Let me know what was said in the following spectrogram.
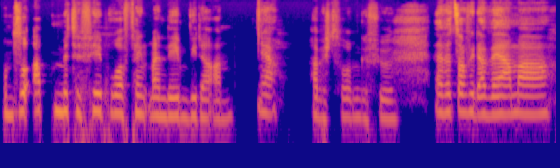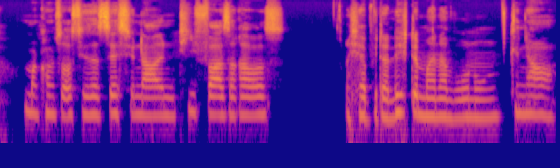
Und so ab Mitte Februar fängt mein Leben wieder an. Ja. Habe ich so ein Gefühl. Da wird es auch wieder wärmer. Man kommt so aus dieser sessionalen Tiefphase raus. Ich habe wieder Licht in meiner Wohnung. Genau.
